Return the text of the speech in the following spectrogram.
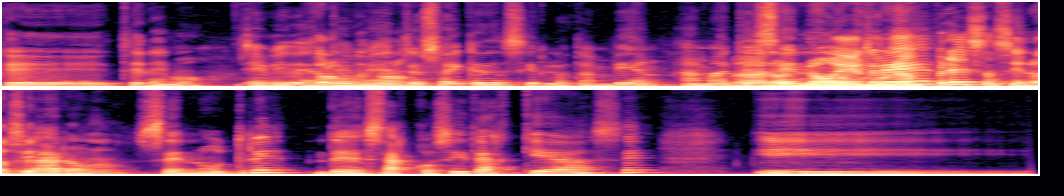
que tenemos. de Evidentemente, eso hay que decirlo también. Amate Claro, se no es nutre, una empresa, sino se- claro, mm. se nutre de esas cositas que hace y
